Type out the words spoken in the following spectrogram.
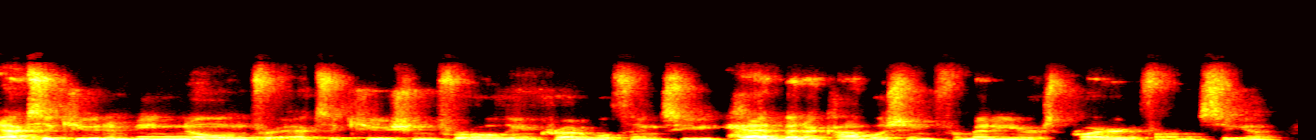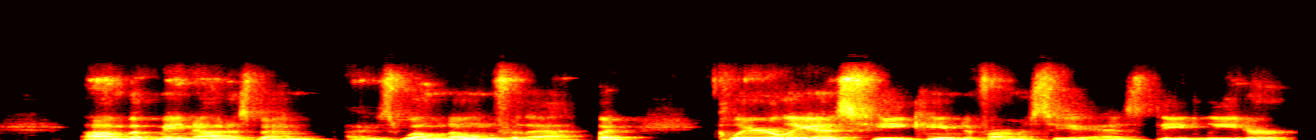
execute and being known for execution for all the incredible things he had been accomplishing for many years prior to Pharmacia um, but may not have been as well known for that. But clearly, as he came to Pharmacia as the leader,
